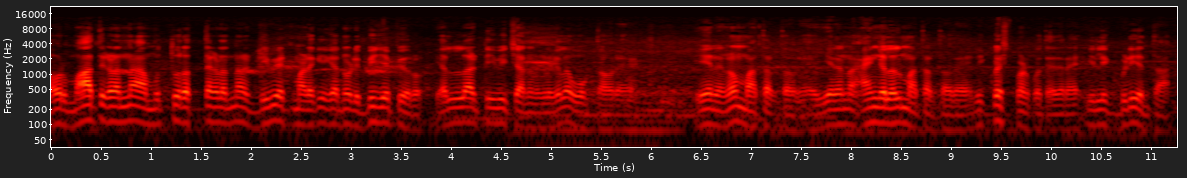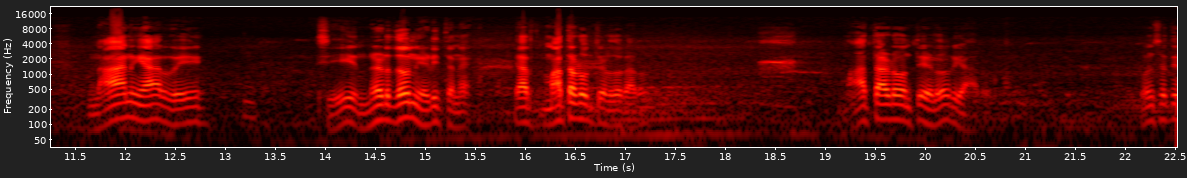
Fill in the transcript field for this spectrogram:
ಅವ್ರ ಮಾತುಗಳನ್ನು, ಮುತ್ತು ರತ್ನಗಳನ್ನು ಡಿಬೇಟ್ ಮಾಡೋಕ್ಕೆ ಈಗ ನೋಡಿ ಬಿ ಜೆ ಪಿಯವರು ಎಲ್ಲ ಟಿ ವಿ ಚಾನಲ್ಗಳಿಗೆಲ್ಲ ಹೋಗ್ತಾವ್ರೆ. ಏನೇನೋ ಮಾತಾಡ್ತಾವ್ರೆ, ಏನೇನೋ ಆ್ಯಂಗಲಲ್ಲಿ ಮಾತಾಡ್ತಾವ್ರೆ ರಿಕ್ವೆಸ್ಟ್ ಮಾಡ್ಕೋತಾ ಇದ್ದಾರೆ ಇಲ್ಲಿಗೆ ಬಿಡಿ ಅಂತ. ನಾನು ಯಾರು ರೀ ಸಿ ನಡೆದವನು ಎಡಿತಾನೆ. ಯಾರು ಮಾತಾಡು ಅಂತ ಹೇಳಿದವ್ರು ಯಾರು? ಮಾತಾಡು ಅಂತ ಹೇಳಿದವ್ರು ಯಾರು? ಒಂದ್ಸತಿ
